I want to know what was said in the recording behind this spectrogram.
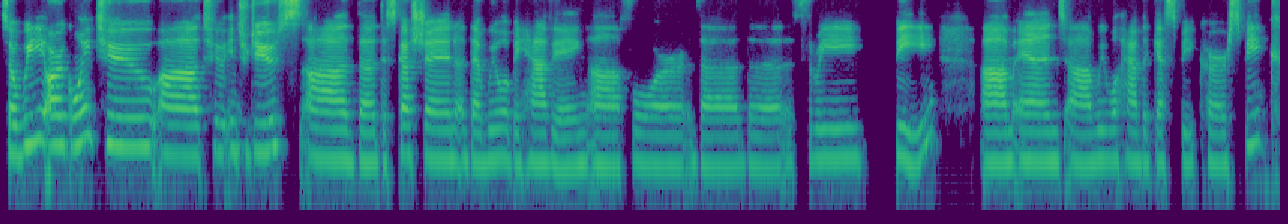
So we are going to uh, to introduce uh, the discussion that we will be having uh, for the the three B. Um, and uh, we will have the guest speaker speak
